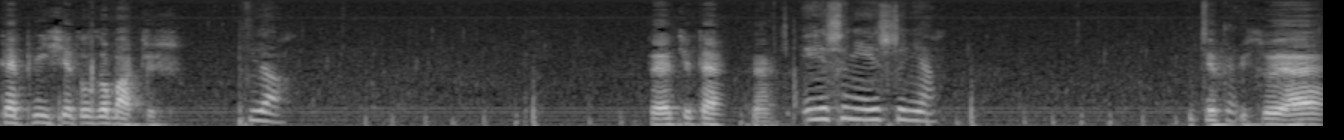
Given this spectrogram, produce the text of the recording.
Tepnij się, to zobaczysz. Chwila. To ja cię tepnę. Jeszcze nie, jeszcze nie. Ja Czekaj. wpisuję.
